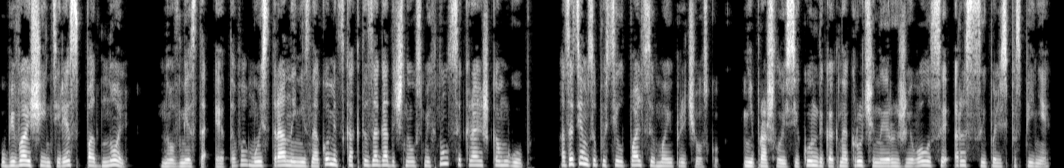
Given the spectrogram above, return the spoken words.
убивающий интерес под ноль. Но вместо этого мой странный незнакомец как-то загадочно усмехнулся краешком губ, а затем запустил пальцы в мою прическу. Не прошло и секунды, как накрученные рыжие волосы рассыпались по спине.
